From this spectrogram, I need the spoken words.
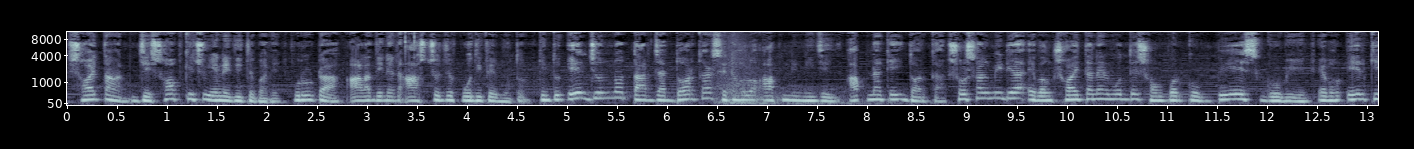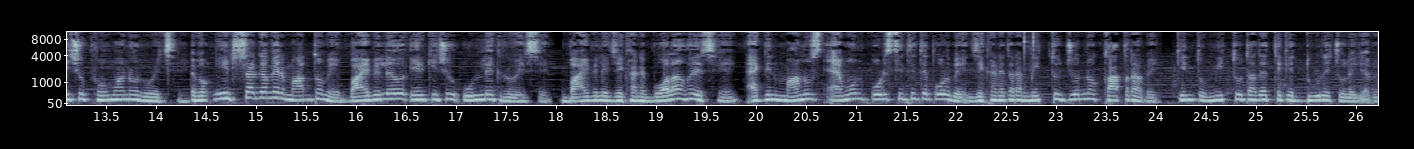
শয়তান যে সবকিছু এনে দিতে পারে, পুরোটা আলাদিনের আশ্চর্য প্রদীপের মতো কিন্তু এর জন্য তার যা দরকার, সেটা হলো আপনি নিজেই, আপনাকেই দরকার। সোশ্যাল মিডিয়া এবং শয়তানের মধ্যে সম্পর্ক বেশ গভীর এবং এর কিছু প্রমাণও রয়েছে। এবং ইনস্টাগ্রামের মাধ্যমে বাইবেলেও এর কিছু উল্লেখ রয়েছে। বাইবেলে যেখানে বলা হয়েছে, একদিন মানুষ এমন পরিস্থিতিতে পড়বে যেখানে তারা মৃত্যুর জন্য কাতরাবে, কিন্তু মৃত্যু তাদের থেকে দূরে চলে যাবে।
